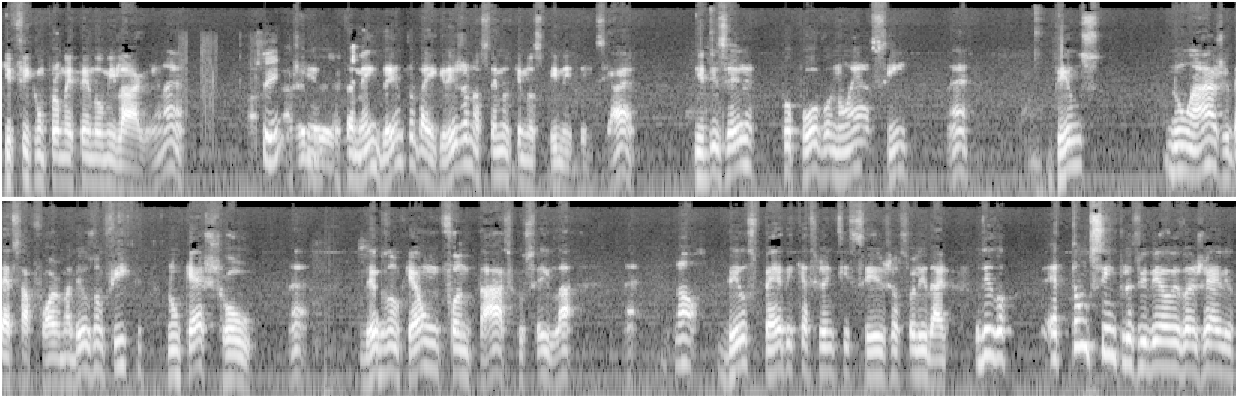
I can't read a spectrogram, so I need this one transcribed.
que ficam prometendo um milagre, né? Sim. Acho que também dentro da igreja nós temos que nos penitenciar e dizer para o povo não é assim, né? Deus não age dessa forma, Deus não fica, não quer show, né? Deus não quer um fantástico, sei lá. Né? Não, Deus pede que a gente seja solidário. Eu digo, é tão simples viver o Evangelho,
